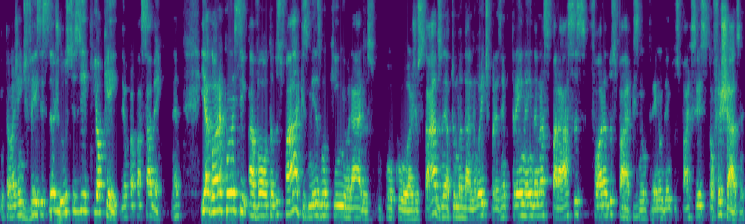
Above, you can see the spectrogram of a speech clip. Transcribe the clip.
Então a gente uhum. fez esses ajustes e, e ok, deu para passar bem. Né? E agora, com esse, a volta dos parques, mesmo que em horários um pouco ajustados, né? a turma da noite, por exemplo, treina ainda nas praças fora dos parques, não treinam dentro dos parques, eles estão fechados. Né?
